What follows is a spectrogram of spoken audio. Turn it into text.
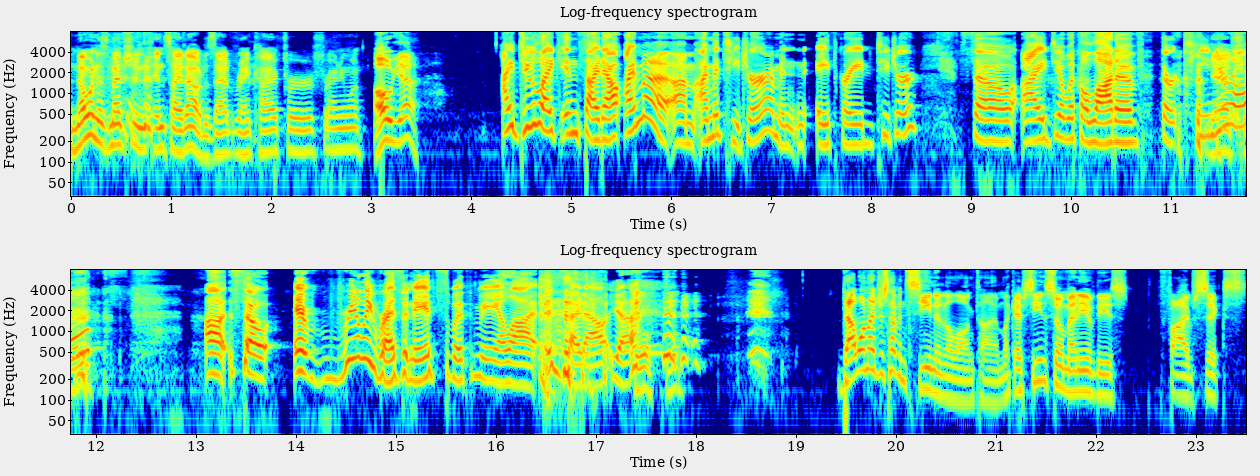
no one has mentioned Inside Out. Does that rank high for for anyone? oh yeah, I do like Inside Out. I'm a um, I'm a teacher. I'm an eighth grade teacher, so I deal with a lot of thirteen year olds. sure. Uh, so it really resonates with me a lot. Inside Out, yeah. Cool, cool. that one I just haven't seen in a long time. Like I've seen so many of these five, six,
